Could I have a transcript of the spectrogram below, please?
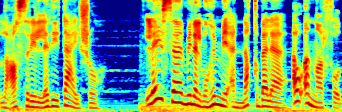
العصر الذي تعيشه. ليس من المهم أن نقبل أو أن نرفض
